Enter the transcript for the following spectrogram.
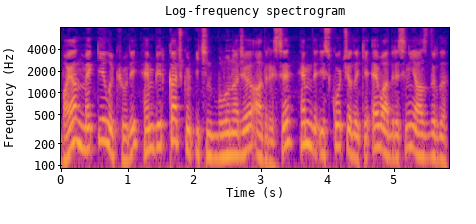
Bayan McGillicuddy hem birkaç gün için bulunacağı adresi hem de İskoçya'daki ev adresini yazdırdı.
